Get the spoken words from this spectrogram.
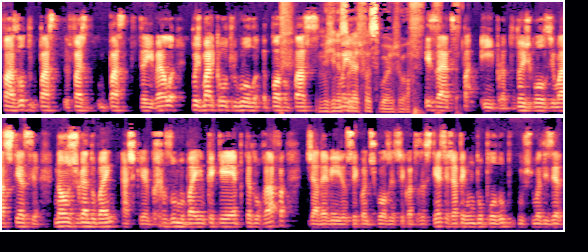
faz outro passe, faz um passe de Trivela, depois marca outro golo após um passe. Imagina meio... se o gajo fosse bom, João. Exato. E pronto, dois golos e uma assistência, não jogando bem, acho que resume bem o que é, que é a época do Rafa. Já deve ir não sei quantos golos e não sei quantas assistências, já tem um duplo-duplo, como costuma dizer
